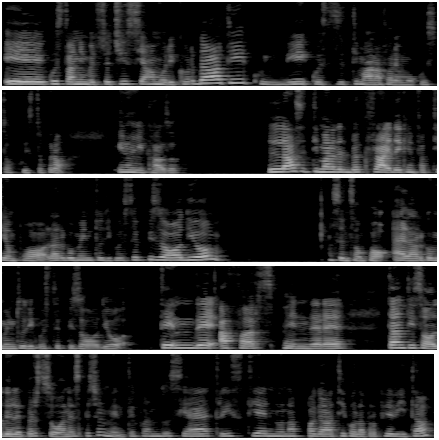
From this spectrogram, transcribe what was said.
e quest'anno invece ci siamo ricordati, quindi questa settimana faremo questo acquisto, però in ogni caso la settimana del Black Friday, che infatti è un po' l'argomento di questo episodio, senza un po' è l'argomento di questo episodio, tende a far spendere tanti soldi alle persone, specialmente quando si è tristi e non appagati con la propria vita.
